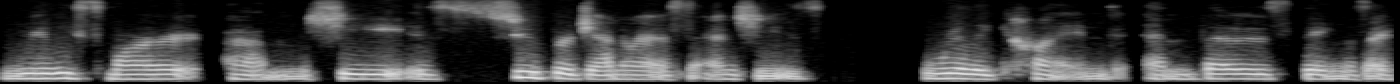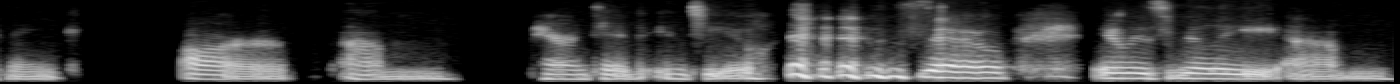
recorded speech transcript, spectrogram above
really smart. Um, she is super generous and she's really kind. And those things I think are um, parented into you. so it was really um,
